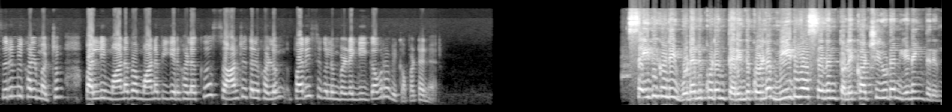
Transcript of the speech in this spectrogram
சிறுமிகள் மற்றும் பள்ளி மாணவ மாணவியர்களுக்கு சான்றிதழ்களும் பரிசுகளும் வழங்கி கௌரவிக்கப்பட்டனர். செய்திகளை உடனுக்குடன் தெரிந்து கொள்ள மீடியா செவன் தொலைக்காட்சியுடன் இணைந்திருங்கள்.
